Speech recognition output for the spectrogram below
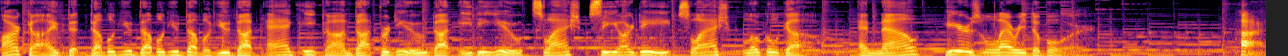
archived at www.agecon.purdue.edu slash crd slash localgov. And now, here's Larry DeBoer. Hi,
